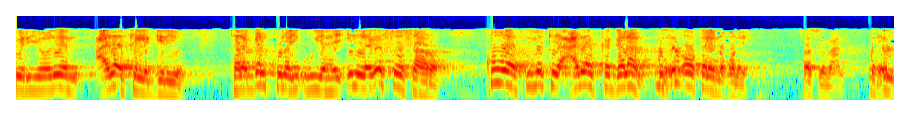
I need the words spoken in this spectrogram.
geeriyoodeen cadaabka la geliyo. Talagalkuna uu yahay in laga soo saaro kuwaasi markay cadaabka galaan dhuxul oo kale noqonaya saas maana dhuxul.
